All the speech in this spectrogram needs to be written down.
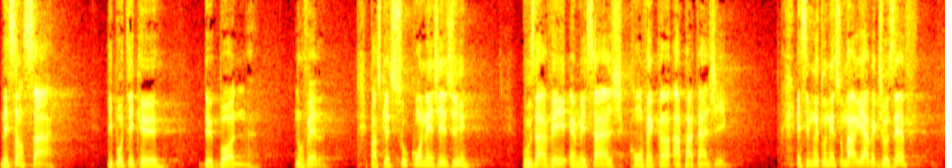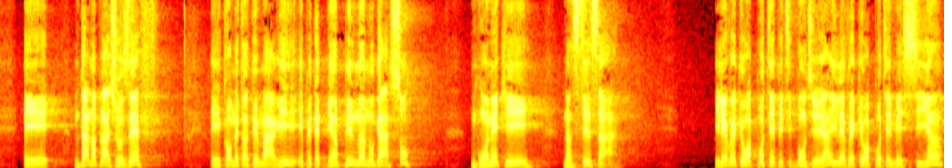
naissance ça, l'hypothèque que de bonnes nouvelles. Parce que sous qu'on est Jésus, vous avez un message convaincant à partager. Et si je retourne sur Marie avec Joseph, et nous en place Joseph, et comme étant que Marie, et peut-être bien pile dans nos garçons, nous connaissons qui dans ce style ça. Il est vrai que vous apportez petit bon Dieu, hein? il est vrai que vous apportez Messie, hein?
